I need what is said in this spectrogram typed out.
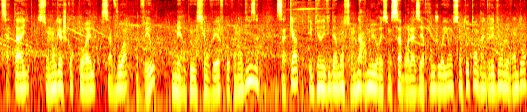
Sa taille, son langage corporel, sa voix en VO, mais un peu aussi en VF quoi qu'on en dise, sa cape et bien évidemment son armure et son sabre laser rougeoyant sont autant d'ingrédients le rendant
